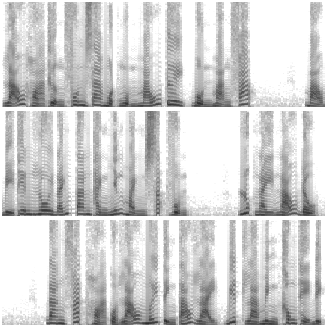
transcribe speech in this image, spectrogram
Lão hòa thượng phun ra một ngụm máu tươi bổn mạng pháp. Bảo bị thiên lôi đánh tan thành những mảnh sắt vụn. Lúc này não đầu. Đang phát hỏa của lão mới tỉnh táo lại, biết là mình không thể địch.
